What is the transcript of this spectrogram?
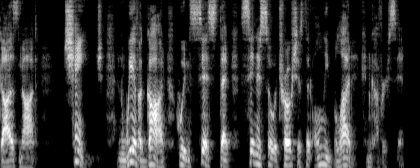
does not change. And we have a God who insists that sin is so atrocious that only blood can cover sin.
